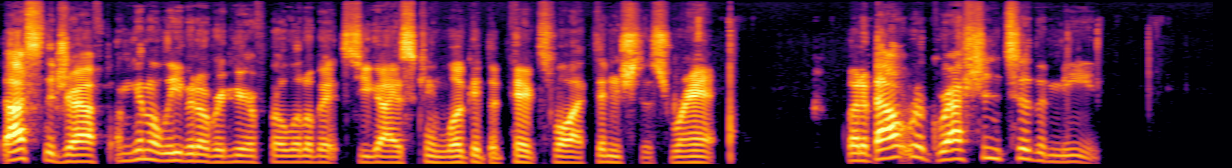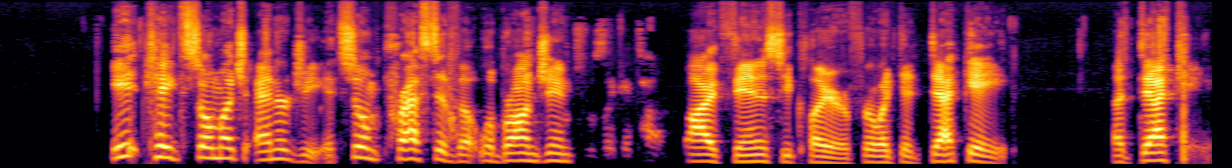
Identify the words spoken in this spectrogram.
That's the draft. I'm going to leave it over here for a little bit so you guys can look at the picks while I finish this rant. But about regression to the mean, it takes so much energy. It's so impressive that LeBron James was like five fantasy player for like a decade. A decade.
